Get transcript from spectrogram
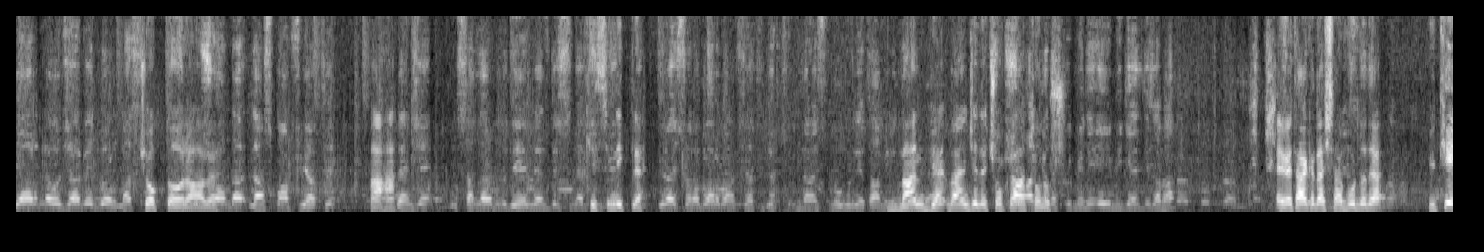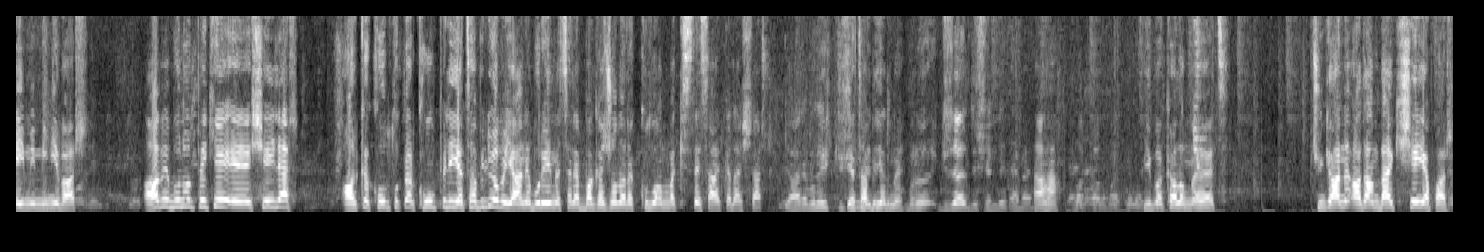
Yarın ne olacağı belli olmaz. Çok doğru Çünkü abi. Şu anda lansman fiyatı. Aha. Bence insanlar bunu değerlendirsinler. Çünkü Kesinlikle. Bir ay sonra bu arabanın fiyatı 400 bin lira üstünde olur diye tahmin ediyorum. Ben ben- bence de çok Şu rahat olur. arkadaki mini eğimi geldiği zaman Evet arkadaşlar burada da Yuki Amy Mini var. Abi bunun peki e, şeyler arka koltuklar komple yatabiliyor mu? Yani burayı mesela bagaj olarak kullanmak istese arkadaşlar. Yani bunu hiç düşünmedik. Yatabilir mi? Bunu güzel düşündün. Hemen Aha. bakalım arkadaşlar. Bir bakalım evet. Çünkü hani adam belki şey yapar.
